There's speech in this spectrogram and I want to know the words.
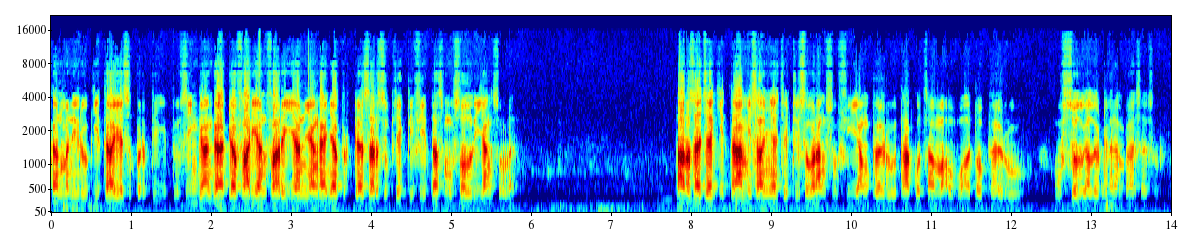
akan meniru kita ya seperti itu. Sehingga nggak ada varian-varian yang hanya berdasar subjektivitas musolli yang sholat. Taruh saja kita misalnya jadi seorang sufi yang baru takut sama Allah atau baru usul kalau dalam bahasa sufi.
